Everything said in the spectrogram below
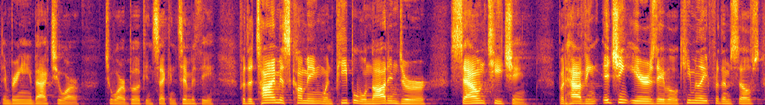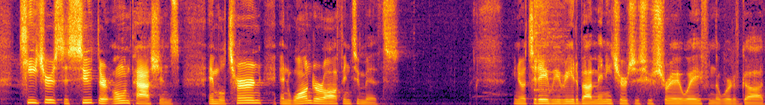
Then bringing you back to our, to our book in 2 Timothy. For the time is coming when people will not endure sound teaching, but having itching ears, they will accumulate for themselves teachers to suit their own passions and will turn and wander off into myths. You know, today we read about many churches who stray away from the Word of God.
